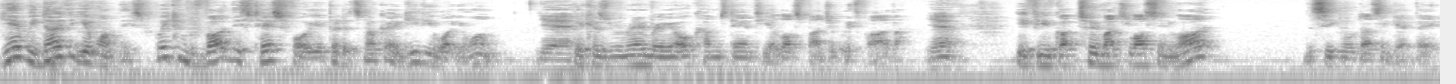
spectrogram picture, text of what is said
yeah, we know that you want this. We can provide this test for you, but it's not going to give you what you want. yeah. Because remembering, it all comes down to your loss budget with fibre. Yeah. If you've got too much loss in light, the signal doesn't get there.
